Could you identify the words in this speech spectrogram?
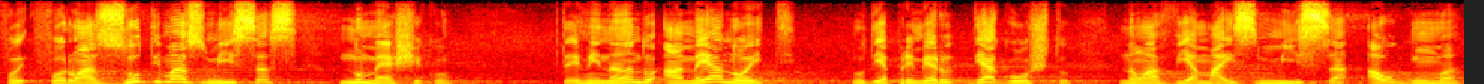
foi, foram as últimas missas no México, terminando à meia-noite, no dia 1 de agosto, não havia mais missa alguma.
